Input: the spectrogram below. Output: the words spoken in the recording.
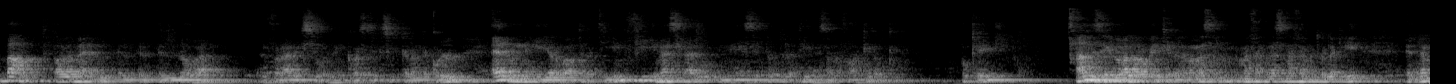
بعض علماء ال- ال- ال- اللغة ال phonetics وال linguistics والكلام ده كله قالوا إن هي 34 في ناس قالوا إن هي 36 صنفوها كده وكده. okay؟ عامل زي اللغة العربية كده لما مثلا مثلا ناس مثلا بتقول لك إيه اللام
